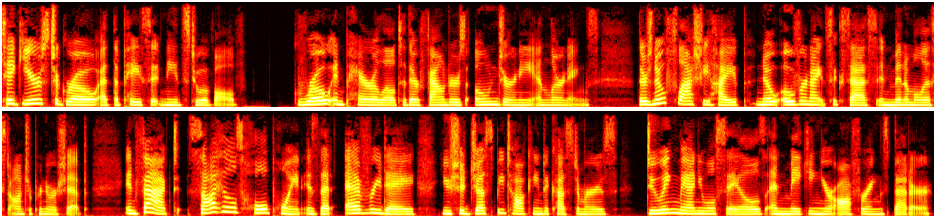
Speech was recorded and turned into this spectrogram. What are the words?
take years to grow at the pace it needs to evolve. Grow in parallel to their founder's own journey and learnings. There's no flashy hype, no overnight success in minimalist entrepreneurship. In fact, Sahil's whole point is that every day you should just be talking to customers, doing manual sales, and making your offerings better.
